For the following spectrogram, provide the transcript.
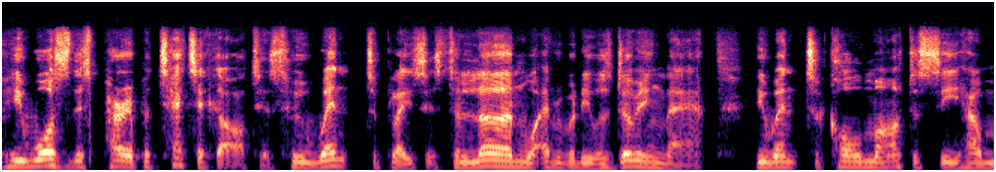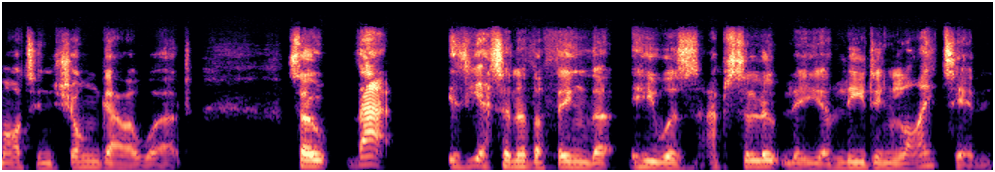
He was this peripatetic artist who went to places to learn what everybody was doing there. He went to Colmar to see how Martin Schongauer worked. So that is yet another thing that he was absolutely a leading light in.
